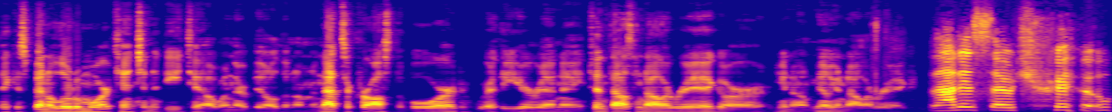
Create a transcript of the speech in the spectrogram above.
they could spend a little more attention to detail when they're building them, and that's across the board, whether you're in a ten thousand dollar rig or you know million dollar rig. That is so true.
